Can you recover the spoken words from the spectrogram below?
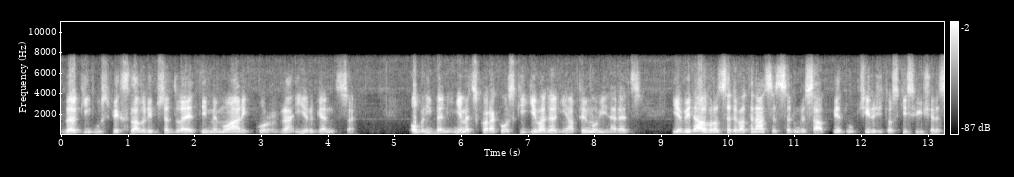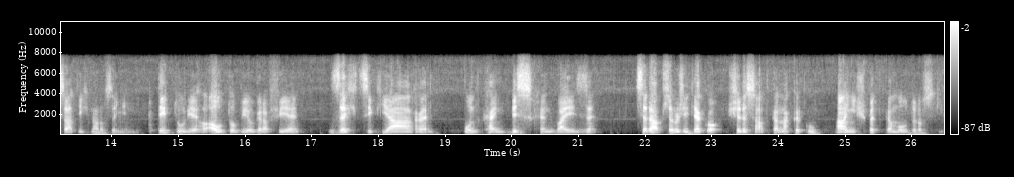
Velký úspěch slavili před léty memoáry Kurda Jirgence. Oblíbený německo-rakouský divadelní a filmový herec je vydal v roce 1975 u příležitosti svých 60. narozenin. Titul jeho autobiografie Sechzig Jahre und kein bisschen Weise se dá přeložit jako šedesátka na krku a ani špetka moudrosti.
